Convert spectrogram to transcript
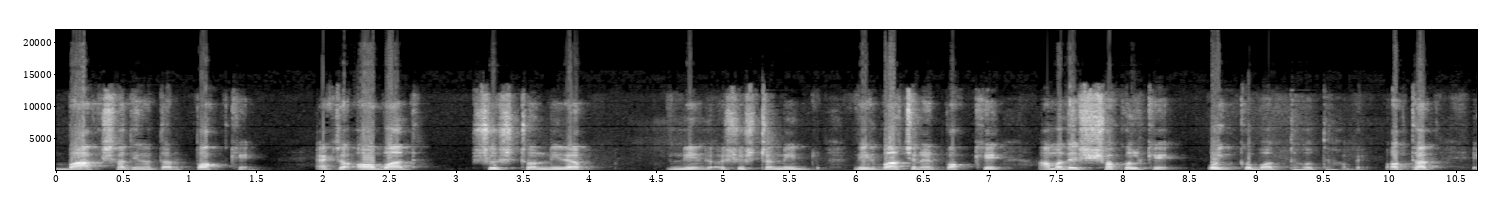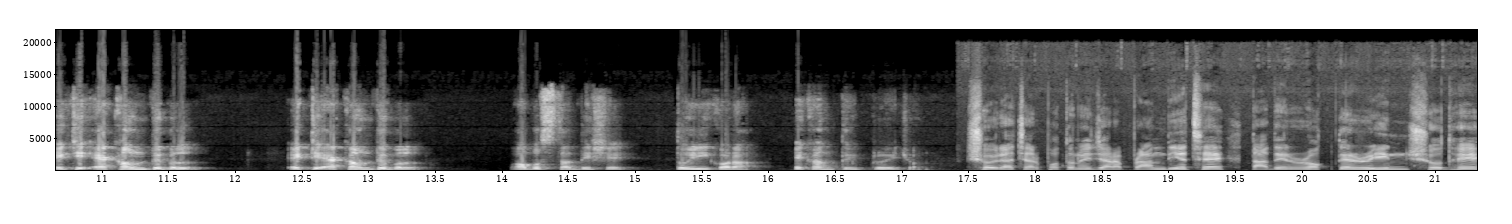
বাক স্বাধীনতার পক্ষে একটা অবাধ সুষ্ঠু নিরাপ নির- সুষ্ঠু নির্বাচনের পক্ষে আমাদের সকলকে ঐক্যবদ্ধ হতে হবে। অর্থাৎ একটি অ্যাকাউন্টেবল একটি অ্যাকাউন্টেবল অবস্থা দেশে তৈরি করা একান্তই প্রয়োজন। স্বৈরাচার পতনে যারা প্রাণ দিয়েছে তাদের রক্তের ঋণ শোধে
